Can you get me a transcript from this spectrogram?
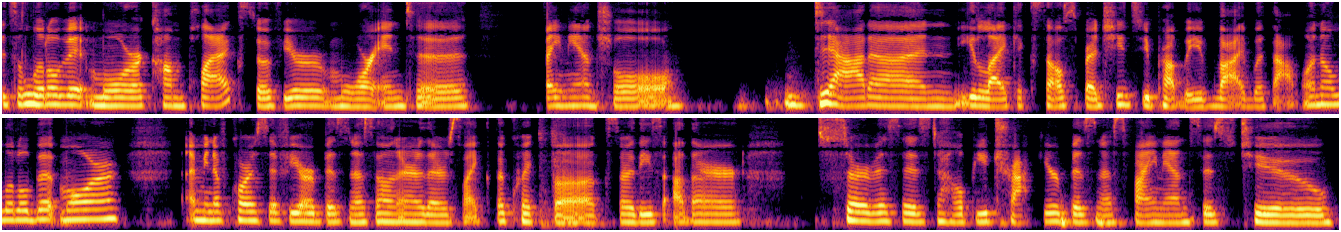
it's a little bit more complex. So if you're more into financial data and you like Excel spreadsheets, you probably vibe with that one a little bit more. I mean, of course, if you're a business owner, there's like the QuickBooks or these other services to help you track your business finances too.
